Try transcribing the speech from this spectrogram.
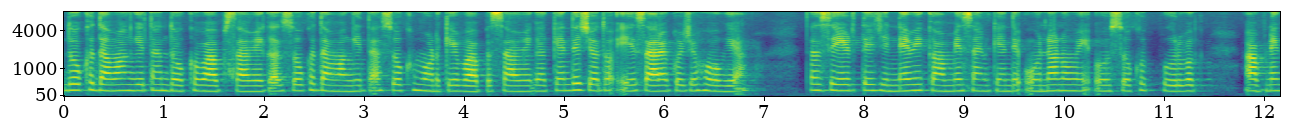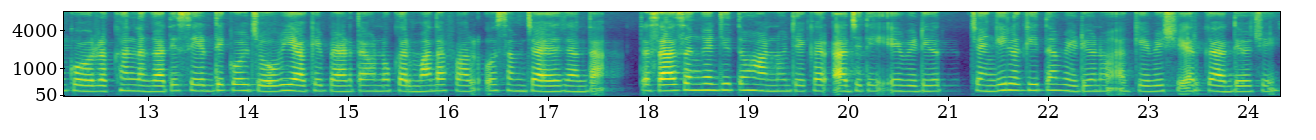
ਦੁੱਖ ਦਵਾਂਗੇ ਤਾਂ ਦੁੱਖ ਵਾਪਸ ਆਵੇਗਾ, ਸੁੱਖ ਦਵਾਂਗੇ ਤਾਂ ਸੁੱਖ ਮੁੜ ਕੇ ਵਾਪਸ ਆਵੇਗਾ। ਕਹਿੰਦੇ, ਜਦੋਂ ਇਹ ਸਾਰਾ ਕੁਝ ਹੋ ਗਿਆ ਤਾਂ ਸੇਠ ਤੇ ਜਿੰਨੇ ਵੀ ਕਾਮੇ ਸਨ, ਕਹਿੰਦੇ, ਉਹਨਾਂ ਨੂੰ ਵੀ ਉਹ ਸੁੱਖ ਪੂਰਵਕ ਆਪਣੇ ਕੋਲ ਰੱਖਣ ਲੱਗਾ ਤੇ ਸਿਰ ਦੇ ਕੋਲ ਜੋ ਵੀ ਆ ਕੇ ਬੈਠਦਾ, ਉਹਨੂੰ ਕਰਮਾਂ ਦਾ ਫਲ ਉਹ ਸਮਝਾਇਆ ਜਾਂਦਾ। ਤਾਂ ਸਾਧ ਸੰਗਤ ਜੀ, ਤੁਹਾਨੂੰ ਜੇਕਰ ਅੱਜ ਦੀ ਇਹ ਵੀਡੀਓ ਚੰਗੀ ਲੱਗੀ ਤਾਂ ਵੀਡੀਓ ਨੂੰ ਅੱਗੇ ਵੀ ਸ਼ੇਅਰ ਕਰ ਦਿਓ ਜੀ।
